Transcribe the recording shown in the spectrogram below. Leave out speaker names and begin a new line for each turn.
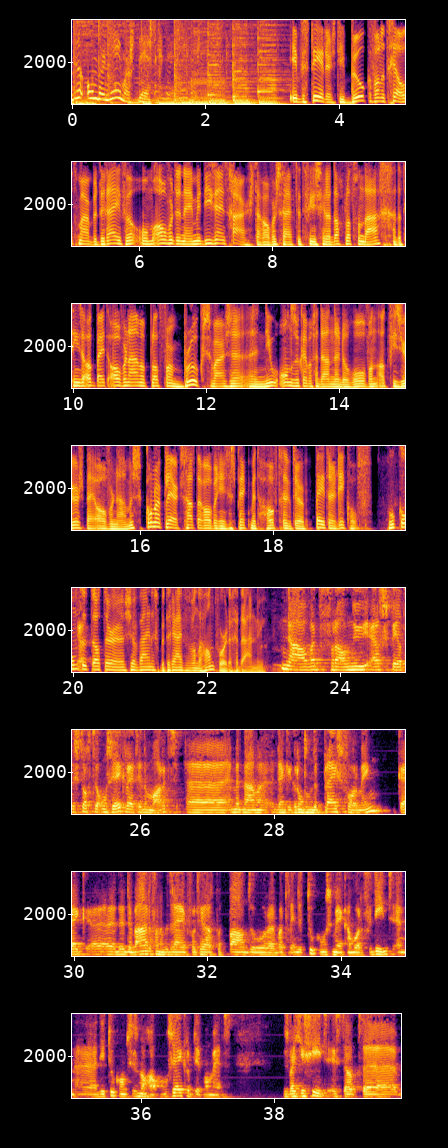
De Ondernemersdesk.
Investeerders die bulken van het geld, maar bedrijven om over te nemen, die zijn schaars. Daarover schrijft het Financiële Dagblad vandaag. Dat zien ze ook bij het overnameplatform Brooks, waar ze een nieuw onderzoek hebben gedaan naar de rol van adviseurs bij overnames. Connor Klerks gaat daarover in gesprek met hoofdredacteur Peter Rikhoff.
Hoe komt het dat er zo weinig bedrijven van de hand worden gedaan nu?
Nou, wat vooral nu erg speelt is toch de onzekerheid in de markt. Uh, en met name denk ik rondom de prijsvorming. Kijk, uh, de, de, waarde van een bedrijf wordt heel erg bepaald door uh, wat er in de toekomst mee kan worden verdiend. En die toekomst is nogal onzeker op dit moment. Dus wat je ziet is dat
